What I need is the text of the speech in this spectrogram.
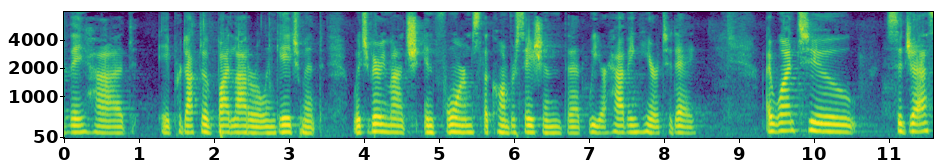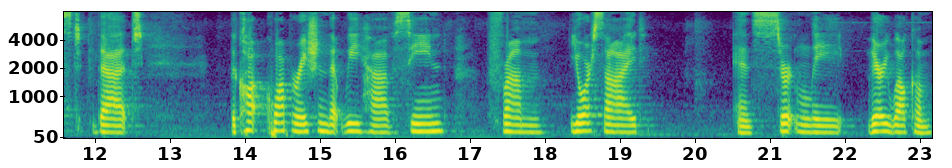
they had a productive bilateral engagement, which very much informs the conversation that we are having here today. I want to suggest that the co- cooperation that we have seen from your side and certainly very welcome.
